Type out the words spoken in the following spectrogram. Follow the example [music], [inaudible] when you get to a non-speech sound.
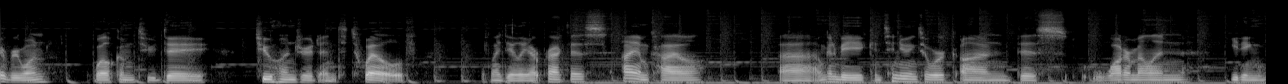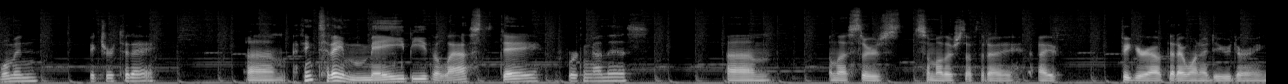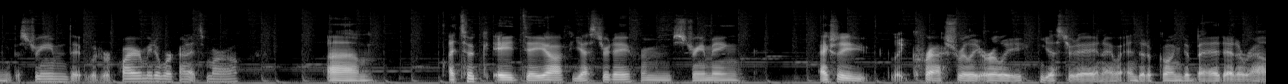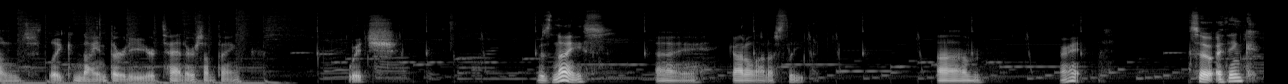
Hey everyone, welcome to day 212 of my daily art practice. I am Kyle. Uh, I'm going to be continuing to work on this watermelon eating woman picture today. Um, I think today may be the last day of working on this, um, unless there's some other stuff that I, I figure out that I want to do during the stream that would require me to work on it tomorrow. Um, I took a day off yesterday from streaming. Actually, like crashed really early yesterday, and I ended up going to bed at around like 9:30 or 10 or something, which was nice. I got a lot of sleep. Um, all right. So I think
